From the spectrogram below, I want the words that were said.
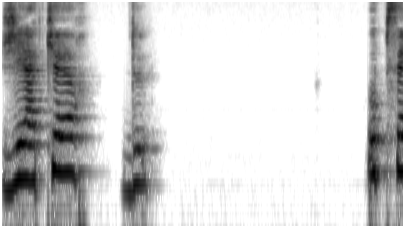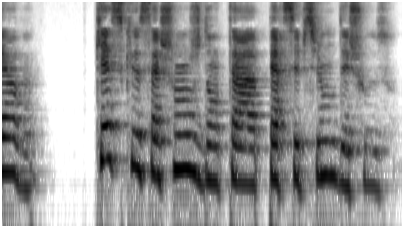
j'ai à cœur de. Observe, qu'est-ce que ça change dans ta perception des choses?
